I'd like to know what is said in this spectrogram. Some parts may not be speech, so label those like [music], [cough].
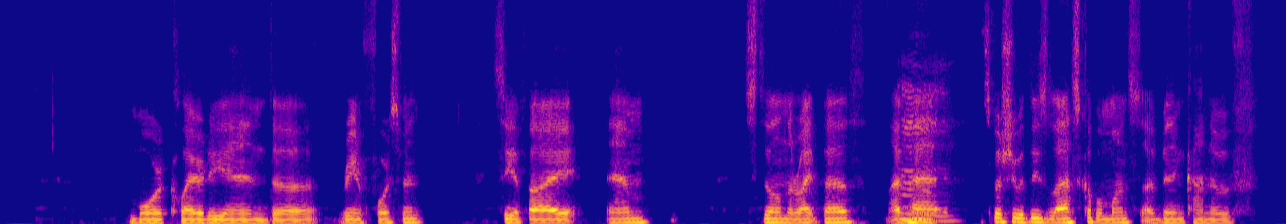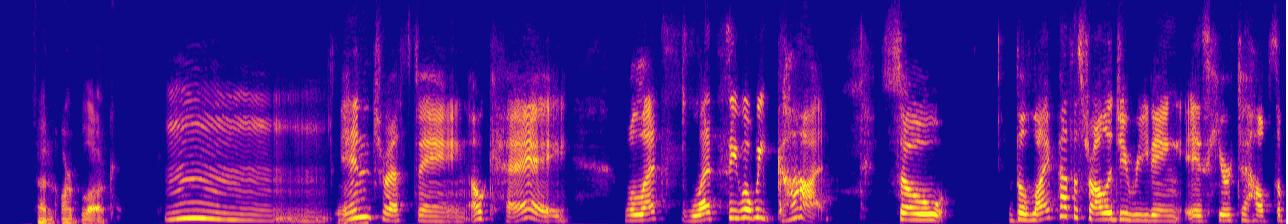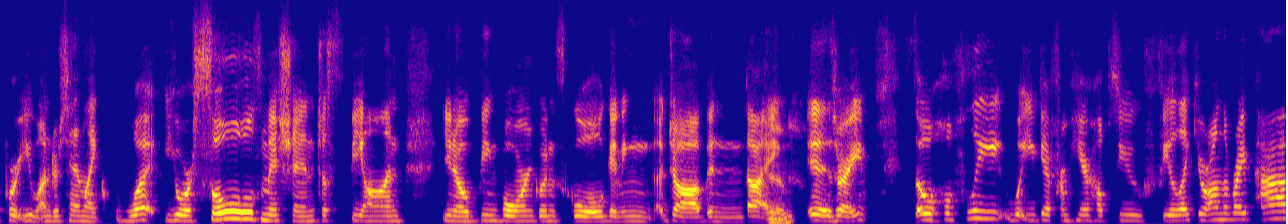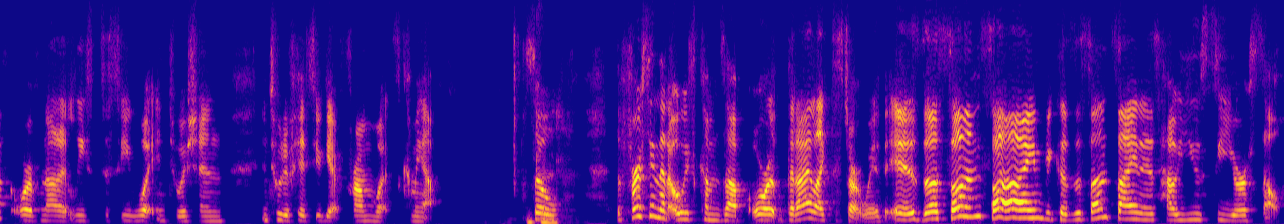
more clarity and uh, reinforcement. See if I am still on the right path. I've mm. had, especially with these last couple months, I've been kind of had an art block. Mm, interesting. Okay. Well, let's let's see what we got. So, the life path astrology reading is here to help support you understand like what your soul's mission just beyond you know being born going to school getting a job and dying yeah. is right? So hopefully what you get from here helps you feel like you're on the right path or if not at least to see what intuition intuitive hits you get from what's coming up. So the first thing that always comes up or that i like to start with is the sun sign because the sun sign is how you see yourself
